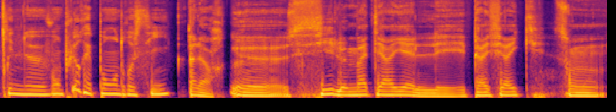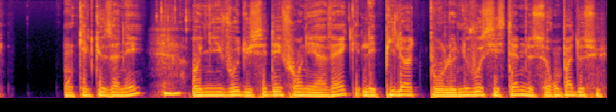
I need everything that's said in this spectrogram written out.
qui ne vont plus répondre aussi. Alors, euh, si le matériel, les périphériques sont ont quelques années, au niveau du CD fourni avec, les pilotes pour le nouveau système ne seront pas dessus.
